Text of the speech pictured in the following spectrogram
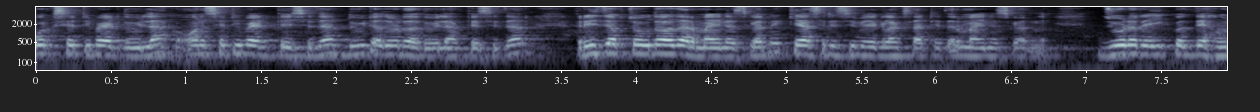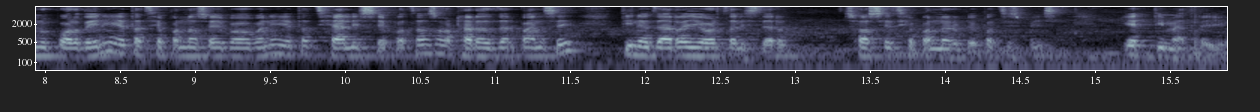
वर्क सर्टिफाइड दुई लाख अनसर्टिफाइड तेइस हजार दुईवटा जोड्दा दुई लाख तेइस हजार रिजर्भ चौध हजार माइनस गर्ने क्यास रिसिभ एक लाख साठी हजार माइनस गर्ने। जोडेर इक्वल देखाउनु पर्दैन यता छप्पन्न सय भयो भने यता छ्यालिस सय पचास अठार हजार पाँच सय तिन हजार र यो अडचालिस हजार छ सय छेपन्न रुपियाँ पच्चिस पैसा। यति मात्रै हो।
